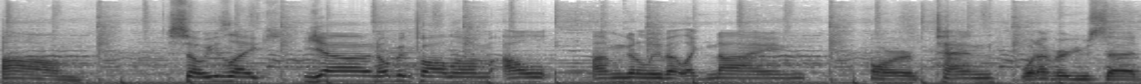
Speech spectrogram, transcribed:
Um, so he's like, yeah, no big problem. I'll, I'm gonna leave at like nine or 10, whatever you said,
